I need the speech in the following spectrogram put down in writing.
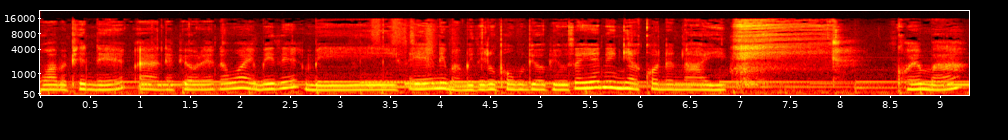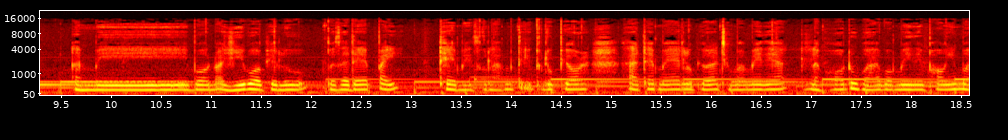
ဘွားမဖြစ်နဲ့အဲ့ဒါလည်းပြောတယ်နောက်ဝိုင်းမေးသေးအမေ10ရက်နေ့မှာမေးသေးလို့ဖုန်းမပြောပြဘူး10ရက်နေ့ည9နာရီခွဲမှာအမေဘောနော်ရေးပေါ်ဖြစ်လို့ပါစတဲ့ပိုက် ထဲမယ်ဆိုလားမသိဘူးလို့ပြောတယ်အဲထဲမယ်လို့ပြောတဲ့အချိန်မှာမေးသေးကလက်ဘောတူပါပေါ့မေးသေးဖောင်ကြီးမှ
